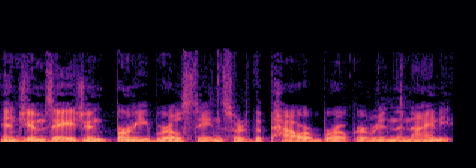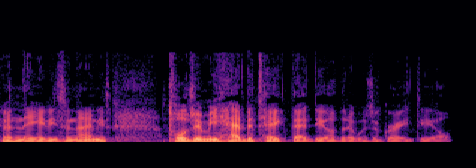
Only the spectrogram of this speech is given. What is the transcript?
And Jim's agent, Bernie Brillstein, sort of the power broker in the 90, in the 80s and 90s, told Jim he had to take that deal, that it was a great deal.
